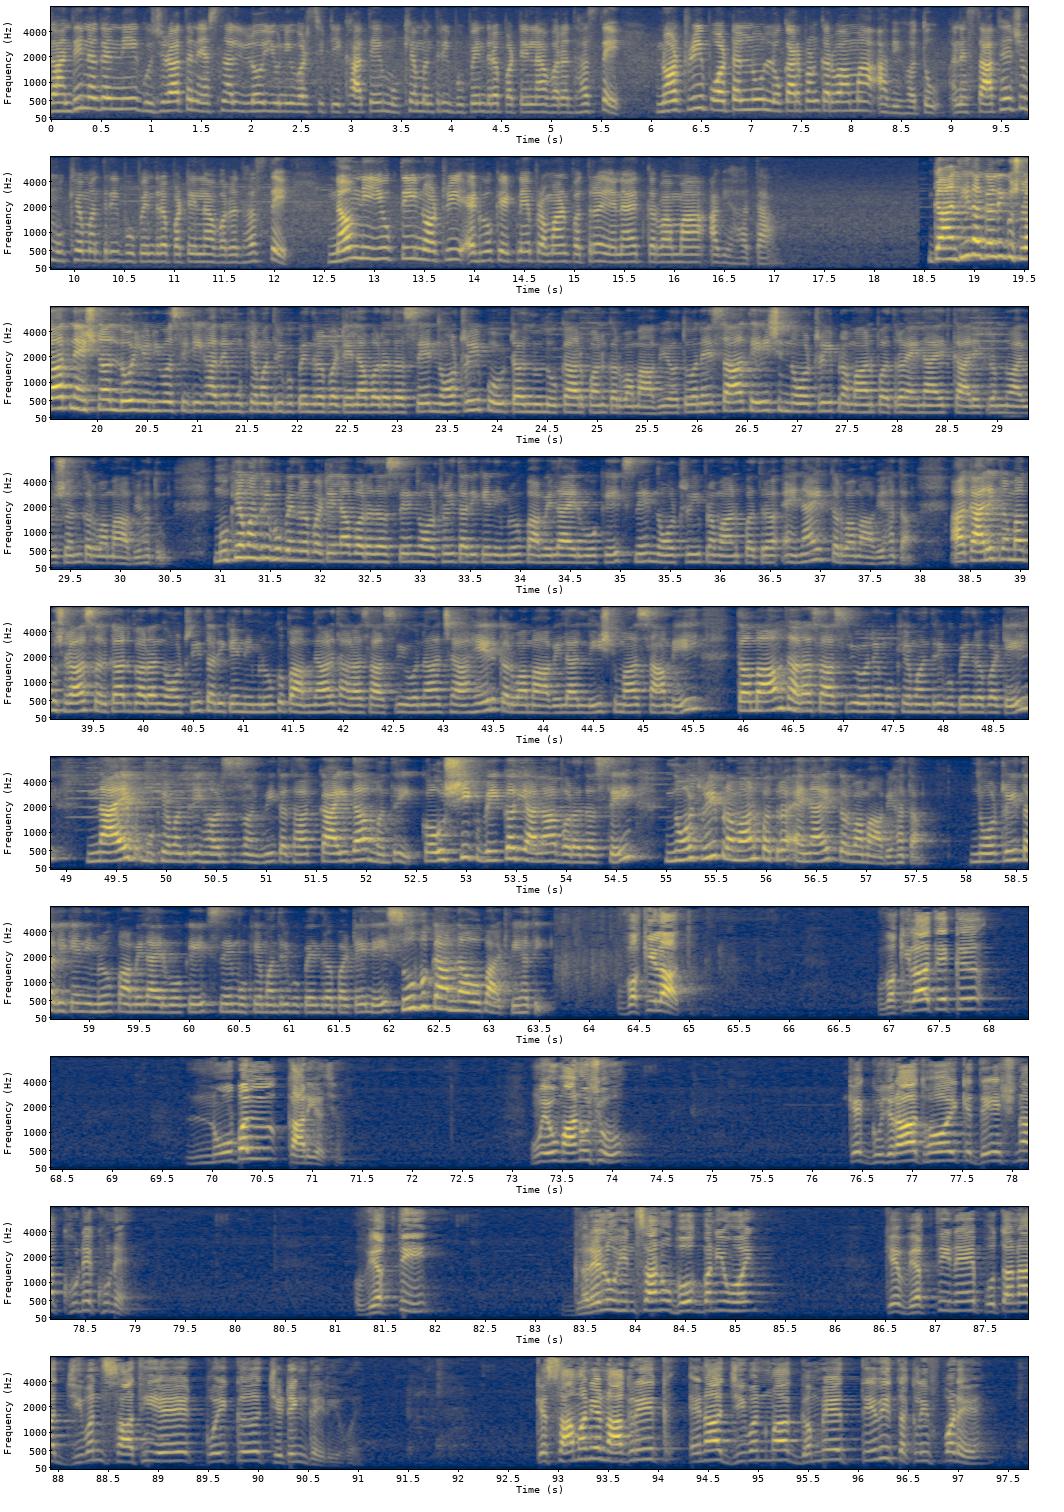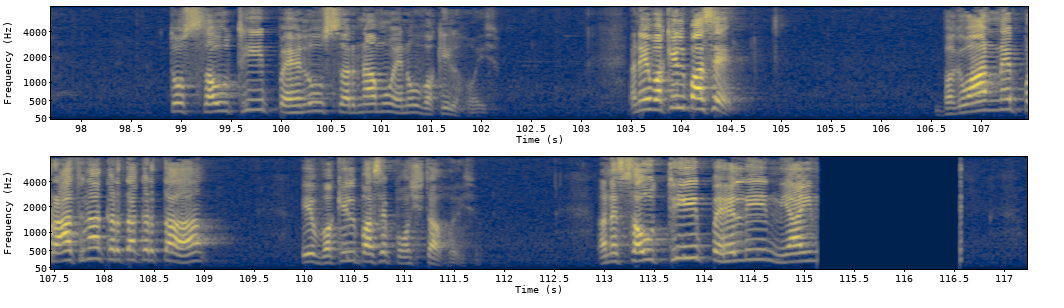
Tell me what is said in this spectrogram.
ગાંધીનગરની Gujarat national law university ખાતે મુખ્યમંત્રી ભૂપેન્દ્ર પટેલના વરદ હસ્તે નોટરી પોર્ટલનું લોકાર્પણ કરવામાં આવ્યું હતું અને સાથે જ મુખ્યમંત્રી ભૂપેન્દ્ર પટેલના વરદ હસ્તે નવનિયુક્તિ નોટરી એડવોકેટને પ્રમાણપત્ર એનાયત કરવામાં આવ્યા હતા. ગાંધીનગરની ગુજરાત નેશનલ લો યુનિવર્સિટી ખાતે મુખ્યમંત્રી ભૂપેન્દ્ર પટેલના વરદ હસ્તે નોટરી પોર્ટલનું લોકાર્પણ કરવામાં આવ્યું હતું અને સાથે જ નોટરી પ્રમાણપત્ર, એનાયત કાર્યક્રમનું આયોજન કરવામાં આવ્યું હતું. મુખ્યમંત્રી ભૂપેન્દ્ર પટેલના વરદ હસ્તે નોટરી તરીકે નિમણૂક પામેલા એડવોકેટ્સને નોટરી પ્રમાણપત્ર એનાયત કરવામાં આવ્યા હતા. આ કાર્યક્રમમાં ગુજરાત સરકાર દ્વારા નોટરી તરીકે નિમણૂક પામનાર ધારાશાસ્ત્રીઓના જાહેર કરવામાં આવેલા લિસ્ટમાં સામેલ તમામ ધારાશાસ્ત્રીઓને મુખ્યમંત્રી ભૂપેન્દ્ર પટેલ, નાયબ મુખ્યમંત્રી હર્ષ સંઘવી તથા કાયદા મંત્રી કૌશિક વેકરિયાના વરદ હસ્તે નોટરી પ્રમાણપત્ર એનાયત કરવામાં આવ્યા હતા. નોટરી તરીકે નિમણૂક પામેલા એડવોકેટ્સને મુખ્યમંત્રી ભૂપેન્દ્ર પટેલે શુભકામનાઓ પાઠવી હતી. વકીલાત. વકીલાત એક નોબલ કાર્ય છે. હું એવું માનું છું કે ગુજરાત હોય કે દેશના ખૂને ખૂને, વ્યક્તિ ઘરેલું હિંસાનું ભોગ બન્યું હોય કે વ્યક્તિને પોતાના જીવન સાથીએ કોઈક ચીટિંગ કરી હોય, કે સામાન્ય નાગરિક એના જીવનમાં ગમે તેવી તકલીફ પડે, તો સૌથી પહેલું સરનામું એનું વકીલ હોય અને એ વકીલ પાસે ભગવાનને પ્રાર્થના કરતા કરતા એ વકીલ પાસે પહોંચતા હોય છે. અને સૌથી પહેલી ન્યાય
